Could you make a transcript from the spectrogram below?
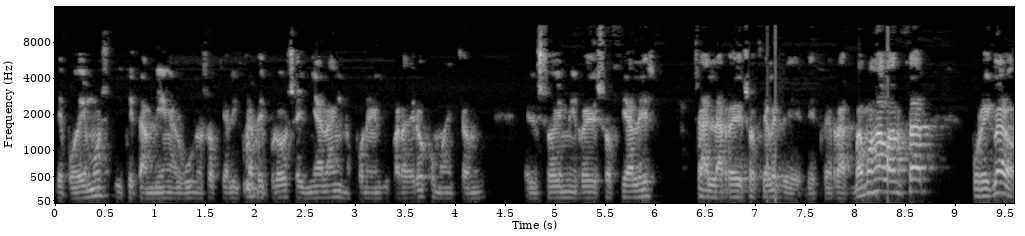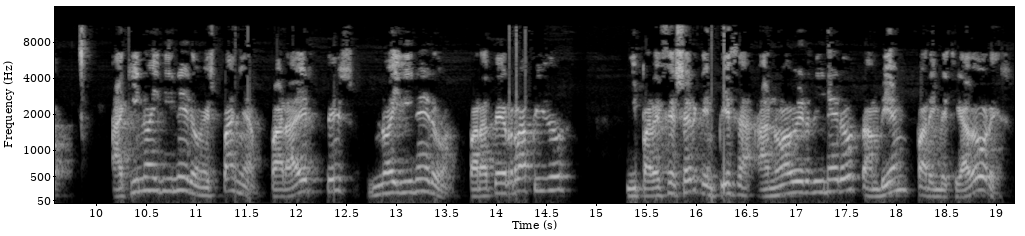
de Podemos y que también algunos socialistas de PRO señalan y nos ponen el disparadero, como ha hecho a mí el PSOE en mis redes sociales, o sea, en las redes sociales de, de Ferrat. Vamos a avanzar, porque claro, aquí no hay dinero en España para ERTES, no hay dinero para test rápidos y parece ser que empieza a no haber dinero también para investigadores.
